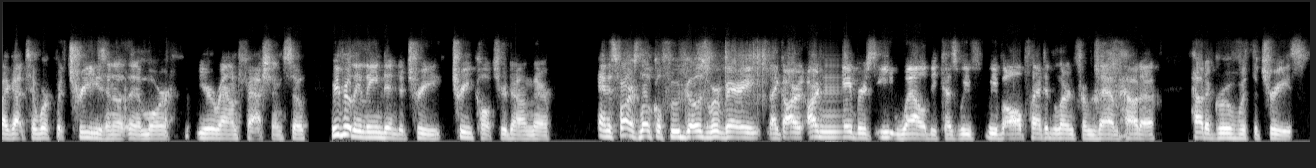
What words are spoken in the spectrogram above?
I got to work with trees in a, in a more year-round fashion. So we've really leaned into tree tree culture down there. And as far as local food goes, we're very like our, our neighbors eat well because we've we've all planted and learned from them how to how to groove with the trees,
